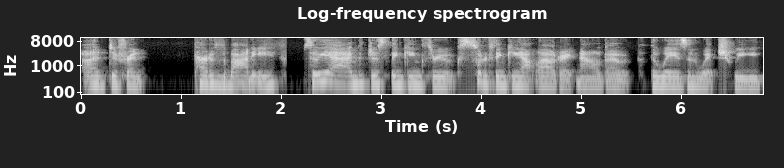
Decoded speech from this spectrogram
a different part of the body. So, yeah, I'm just thinking through, sort of thinking out loud right now about the ways in which we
